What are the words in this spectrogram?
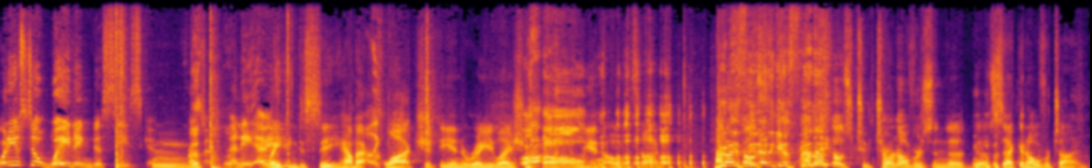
What are you still waiting to see, Skip, hmm. from That's- him? Any, uh, I mean, waiting to see. How about Like- clutch at the end of regulation? Oh, in overtime. How didn't see that against How about those two turnovers in the, the second overtime?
